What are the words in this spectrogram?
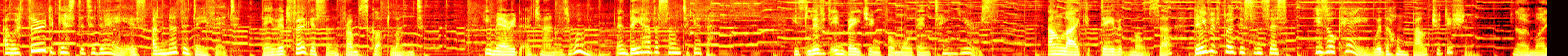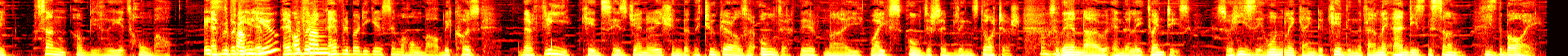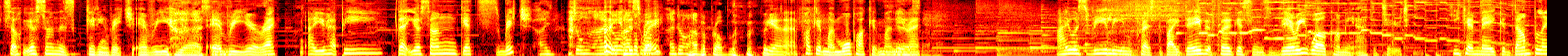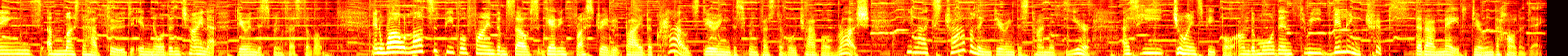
Our third guest today is another David, David Ferguson from Scotland. He married a Chinese woman and they have a son together. He's lived in Beijing for more than 10 years. Unlike David Moser, David Ferguson says he's okay with the Hongbao tradition. No, my son obviously gets hongbao. Is it from ev- you or everybody, from- everybody gives him a hongbao because there are three kids his generation, but the two girls are older. They're my wife's older siblings' daughters, Uh-huh. so they're now in the late twenties. So he's the only kind of kid in the family, and he's the son. He's the boy. So your son is getting rich every Yes, he- every year, right? Are you happy that your son gets rich? I don't. I don't In have this a problem. way? I don't have a problem with. Yeah, pocket my more pocket money, Yes, right? I was really impressed by David Ferguson's very welcoming attitude. He can make dumplings a must have food in northern China during the Spring Festival. And while lots of people find themselves getting frustrated by the crowds during the Spring Festival travel rush, he likes traveling during this time of the year as he joins people on the more than 3 billion trips that are made during the holiday.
